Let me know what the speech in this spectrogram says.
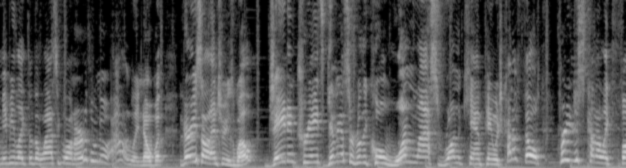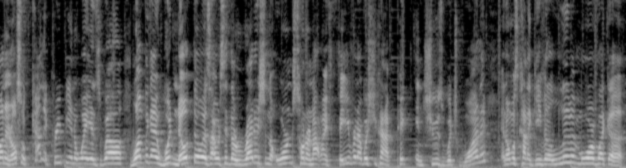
Maybe like they're the last people on Earth. Who knows? I don't really know, but very solid entry as well. Jaden creates, giving us a really cool one last run campaign, which kind of felt pretty just kind of like fun and also kind of creepy in a way as well. One thing I would note though is I would say the reddish and the orange tone are not my favorite. I wish you kind of picked and choose which one and almost kind of gave it a little bit more of like a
